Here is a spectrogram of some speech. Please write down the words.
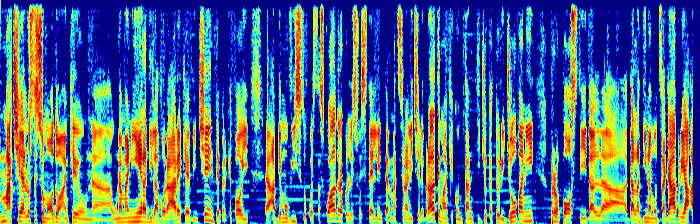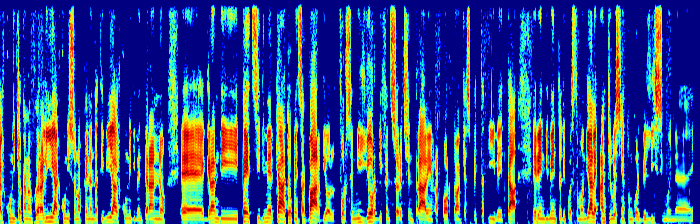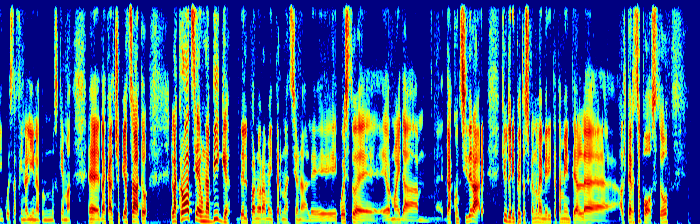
ma c'è allo stesso modo anche una, una, maniera di lavorare che è vincente, perché poi eh, abbiamo visto questa squadra con le sue stelle internazionali celebrate, ma anche con tanti giocatori giovani proposti dalla, dalla Dinamo Zagabria, alcuni giocano ancora lì, alcuni sono appena andati via, alcuni diventeranno eh, grandi pezzi di mercato, pensa a Guardiol, forse il miglior difensore centrale in rapporto anche a aspettative, età e rendimento di questo mondiale, anche lui ha segnato un gol bellissimo in, in questa finalina con uno schema eh, da calcio piazzato. La Croazia è una big del panorama internazionale e questo è, è ormai da, da, considerare. Chiude, ripeto, secondo me meritatamente al, al terzo posto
